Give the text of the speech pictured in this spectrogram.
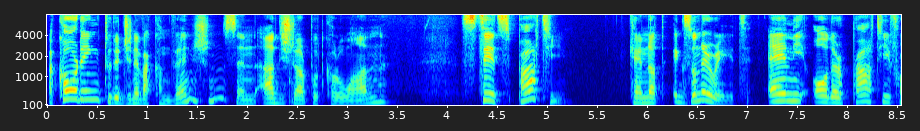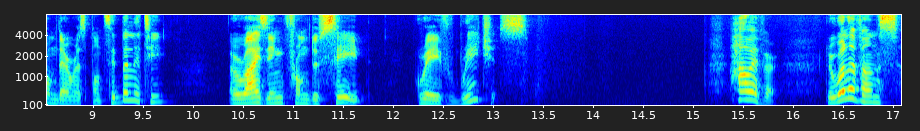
According to the Geneva Conventions and Additional Protocol 1, states party cannot exonerate any other party from their responsibility arising from the said grave breaches. However, the relevance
